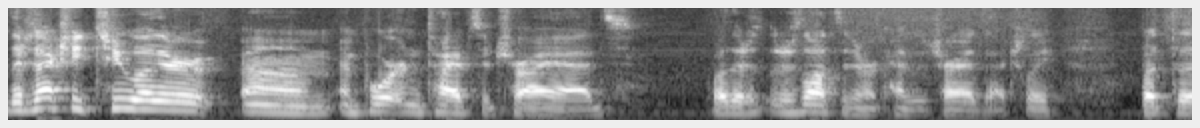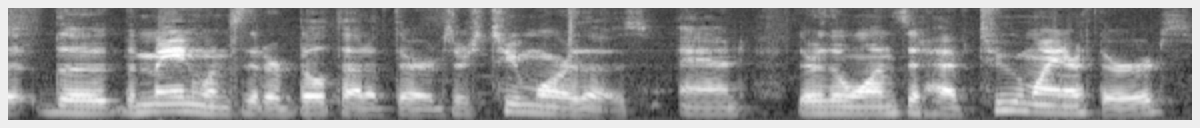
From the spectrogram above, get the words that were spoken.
There's actually two other um, important types of triads. Well, there's there's lots of different kinds of triads actually, but the, the the main ones that are built out of thirds. There's two more of those, and they're the ones that have two minor thirds,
